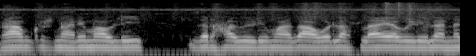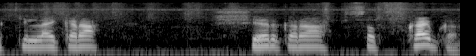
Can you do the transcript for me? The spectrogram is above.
रामकृष्ण हरी माऊली जर हा व्हिडिओ माझा आवडला असला या व्हिडिओला नक्की लाईक करा शेअर करा. सबस्क्राईब करा.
